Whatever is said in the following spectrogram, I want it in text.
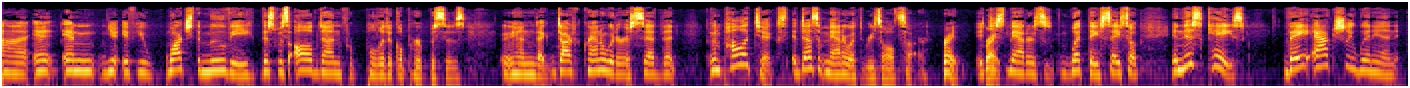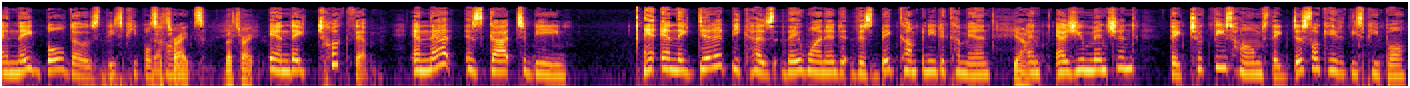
Uh, and and if you watch the movie, this was all done for political purposes. And uh, Dr. Krannawitter has said that in politics, it doesn't matter what the results are. Right, It right. just matters what they say. So in this case, they actually went in and they bulldozed these people's That's homes. right. That's right. And they took them. And that has got to be. and- And they did it because they wanted this big company to come in. Yeah. And as you mentioned, they took these homes, they dislocated these people.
